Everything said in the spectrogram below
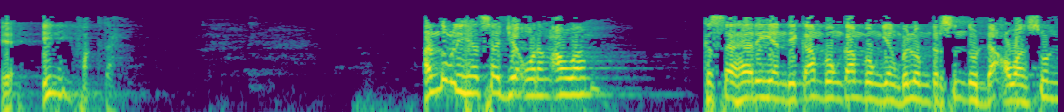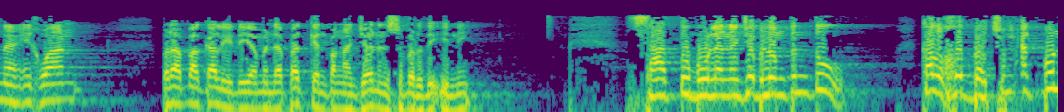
Ya, ini fakta. Antum lihat saja orang awam keseharian di kampung-kampung yang belum tersentuh dakwah sunnah ikhwan. Berapa kali dia mendapatkan pengajaran seperti ini? Satu bulan aja belum tentu kalau khutbah Jumat pun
